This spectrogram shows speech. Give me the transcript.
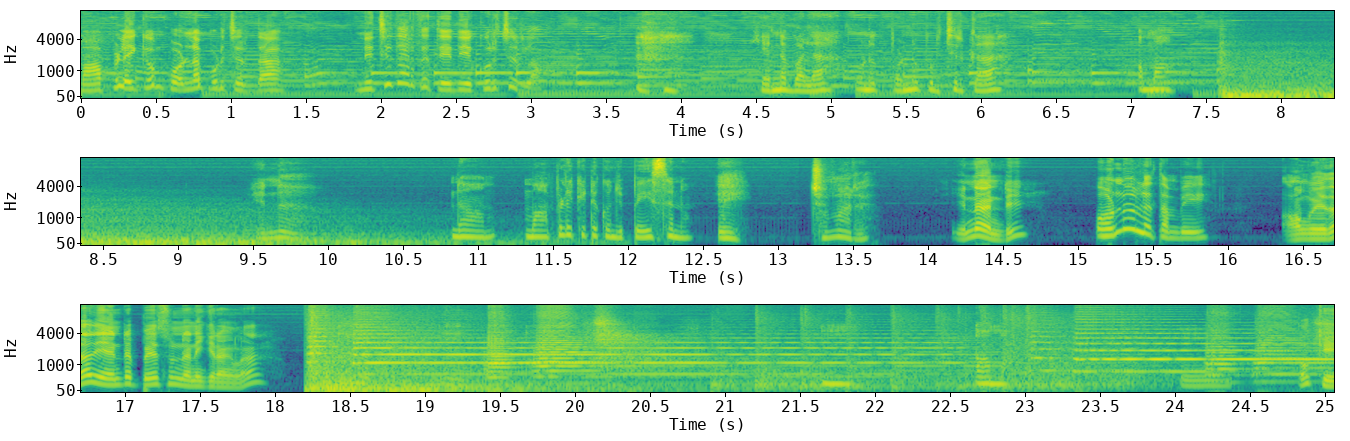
மாப்பிள்ளைக்கும் பொண்ணை பிடிச்சிருந்தா நிச்சயதார்த்த தேதியை குறிச்சிடலாம். என்ன பாலா உனக்கு பொண்ணு பிடிச்சிருக்கா? அம்மா. என்ன? நான் மாப்பிள்ளை கிட்ட கொஞ்சம் பேசணும். ஏய் சும்மா இரு. என்ன ஆண்டி? ஒன்றும் இல்லை தம்பி. அவங்க ஏதாவது என்கிட்ட பேசணும்னு நினைக்கிறாங்களா? ஆமா. ஓகே.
